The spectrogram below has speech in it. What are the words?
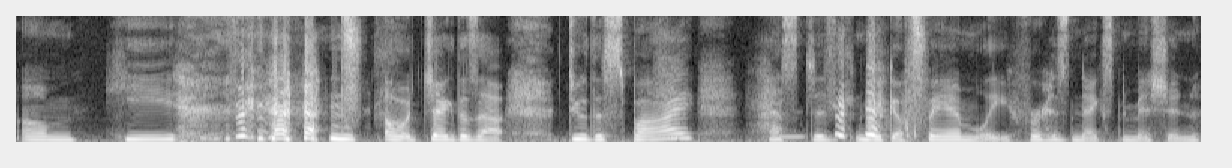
Um, he. oh, check this out. Do the spy has to make a family for his next mission.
